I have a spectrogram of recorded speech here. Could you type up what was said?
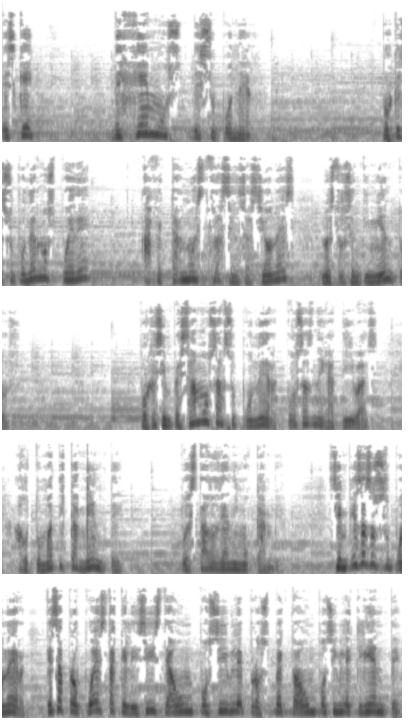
es que dejemos de suponer. Porque el suponer nos puede afectar nuestras sensaciones, nuestros sentimientos. Porque si empezamos a suponer cosas negativas, automáticamente tu estado de ánimo cambia. Si empiezas a suponer que esa propuesta que le hiciste a un posible prospecto, a un posible cliente,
